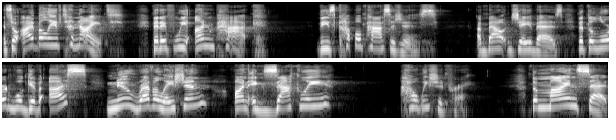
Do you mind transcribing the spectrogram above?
And so I believe tonight that if we unpack these couple passages about Jabez, that the Lord will give us new revelation on exactly how we should pray, the mindset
